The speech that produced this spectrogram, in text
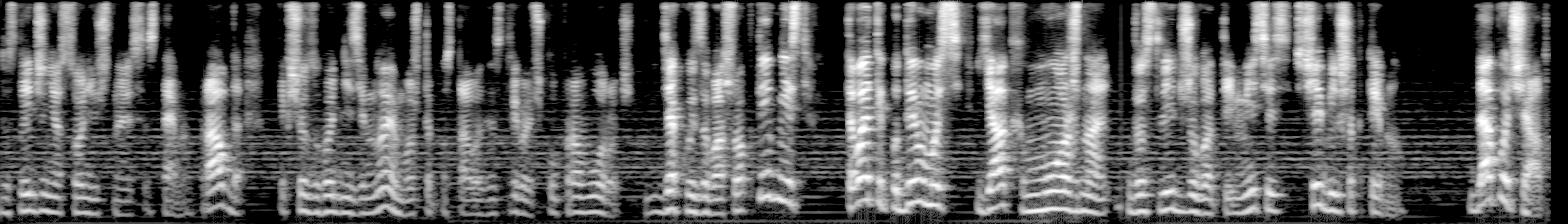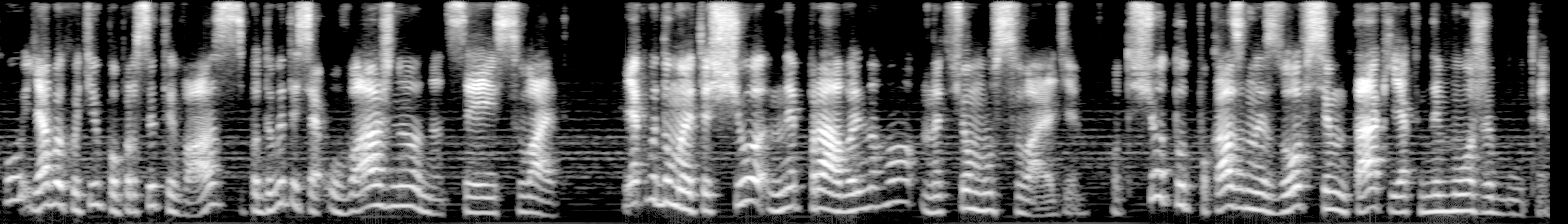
дослідження сонячної системи. Правда, якщо згодні зі мною, можете поставити стрілочку праворуч. Дякую за вашу активність. Давайте подивимось, як можна досліджувати місяць ще більш активно. Для початку я би хотів попросити вас подивитися уважно на цей слайд. Як ви думаєте, що неправильного на цьому слайді? От що тут показане зовсім так, як не може бути?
